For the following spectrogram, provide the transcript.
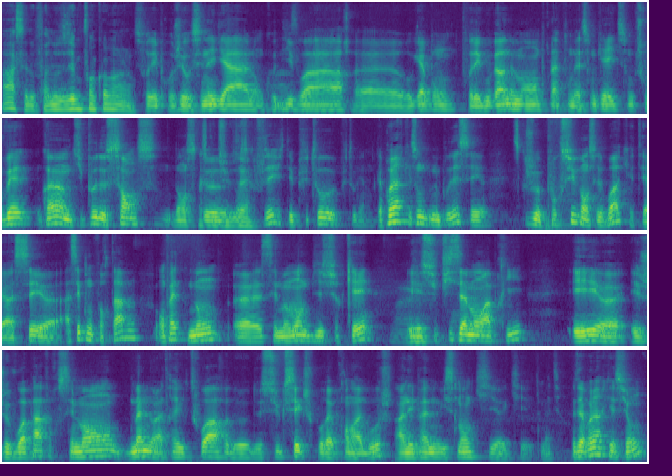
Ah, c'est notre deuxième point commun. Alors. Sur des projets au Sénégal, en Côte ah, d'Ivoire, euh, au Gabon, pour des gouvernements, pour la Fondation Gates. Donc, je trouvais quand même un petit peu de sens dans ce, que, que, tu faisais. Dans ce que je faisais. J'étais plutôt, plutôt bien. Donc, la première question que vous me posez, c'est est-ce que je veux poursuivre dans cette voie qui était assez, euh, assez confortable? En fait, non. Euh, c'est le moment de bifurquer ouais. et j'ai suffisamment appris et, euh, et je vois pas forcément, même dans la trajectoire de, de, succès que je pourrais prendre à gauche, un épanouissement qui, euh, qui, m'attire. C'est la première question.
